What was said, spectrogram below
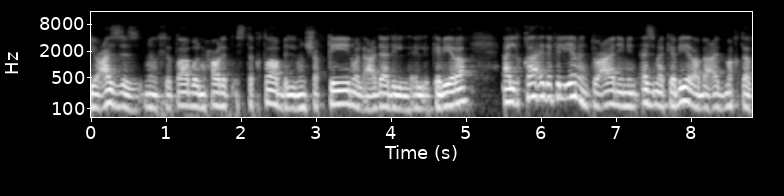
يعزز من خطابه لمحاولة استقطاب المنشقين والأعداد الكبيرة. القاعدة في اليمن تعاني من أزمة كبيرة بعد مقتل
